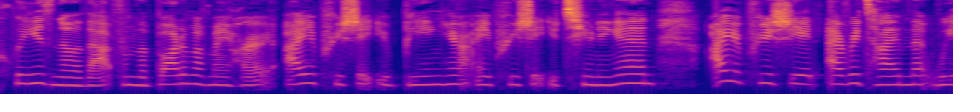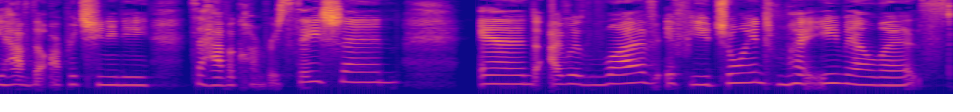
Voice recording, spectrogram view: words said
please know that from the bottom of my heart, I appreciate you being here. I appreciate you tuning in. I appreciate every time that we have the opportunity to have a conversation. And I would love if you joined my email list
